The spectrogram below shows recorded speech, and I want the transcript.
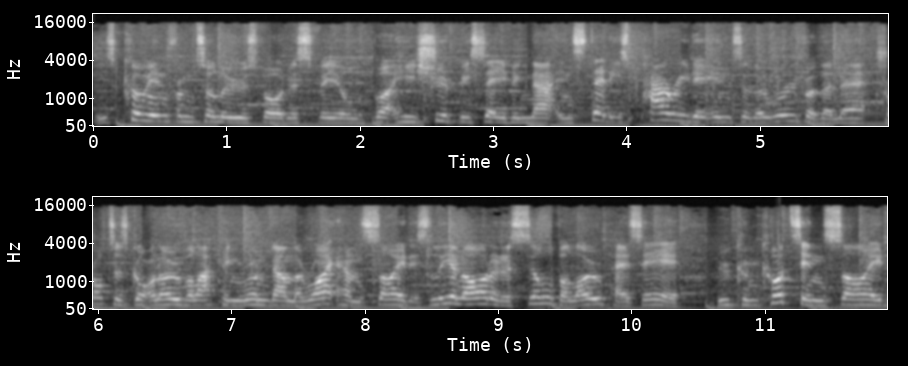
He's coming from Toulouse for this field, but he should be saving that. Instead, he's parried it into the roof of the net. Trotter's got an overlapping run down the right-hand side. It's Leonardo da Silva Lopes here who can cut inside.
